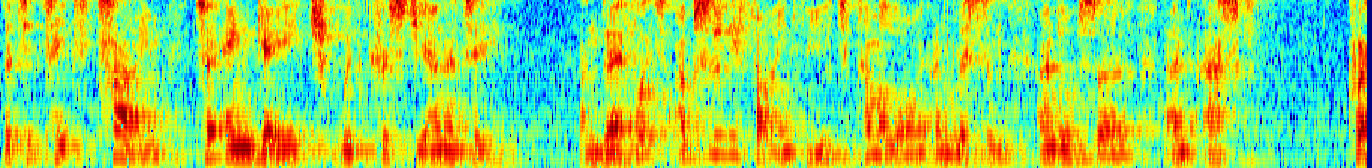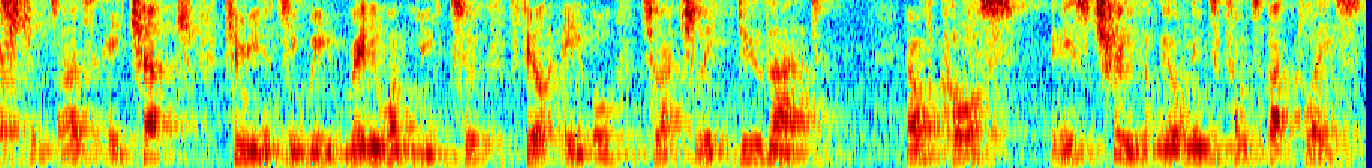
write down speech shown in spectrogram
that it takes time to engage with Christianity. And therefore, it's absolutely fine for you to come along and listen and observe and ask questions. As a church community, we really want you to feel able to actually do that. Now, of course, it is true that we all need to come to that place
